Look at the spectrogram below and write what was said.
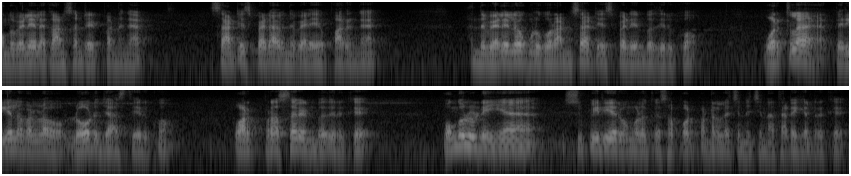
உங்கள் வேலையில் கான்சன்ட்ரேட் பண்ணுங்கள் சாட்டிஸ்ஃபைடாக இந்த வேலையை பாருங்கள் அந்த வேலையில் உங்களுக்கு ஒரு அன்சாட்டிஸ்ஃபைடு என்பது இருக்கும். ஒர்க்கில் பெரிய லெவலில் லோடு ஜாஸ்தி இருக்கும். ஒர்க் ப்ரெஷர் என்பது இருக்குது உங்களுடைய சுப்பீரியர் உங்களுக்கு சப்போர்ட் பண்ணுறதுல சின்ன சின்ன தடைகள் இருக்குது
